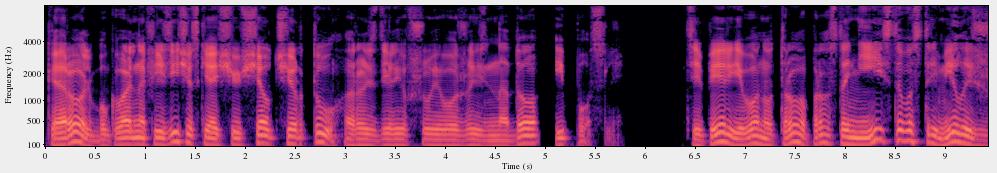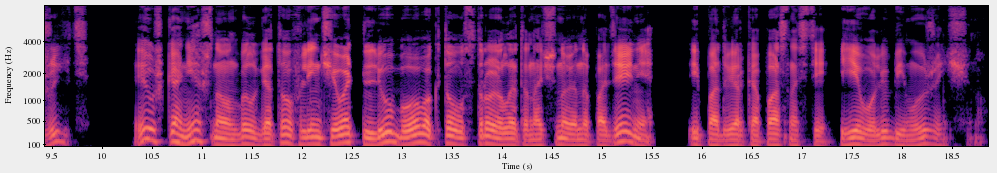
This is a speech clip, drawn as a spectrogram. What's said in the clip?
Король буквально физически ощущал черту, разделившую его жизнь на «до» и «после». Теперь его нутро просто неистово стремилось жить. И уж, конечно, он был готов линчевать любого, кто устроил это ночное нападение и подверг опасности его любимую женщину.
